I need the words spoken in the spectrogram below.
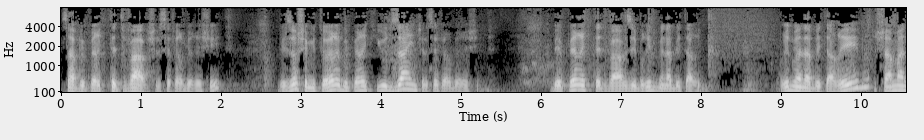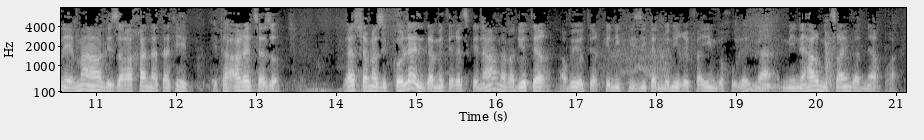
סליחה, בפרק ט"ו של ספר בראשית, וזו שמתוארת בפרק י"ז של ספר בראשית. בפרק ט"ו זה ברית בין הבתרים. ברית בין הבתרים, שמה נאמר, לזרעך נתתי את, את הארץ הזאת. ואז שמה זה כולל גם את ארץ כנען, אבל יותר, הרבה יותר, קניק, נזיק, אדמוני, רפאים וכולי, מנהר מצרים ועד נהר פרת.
